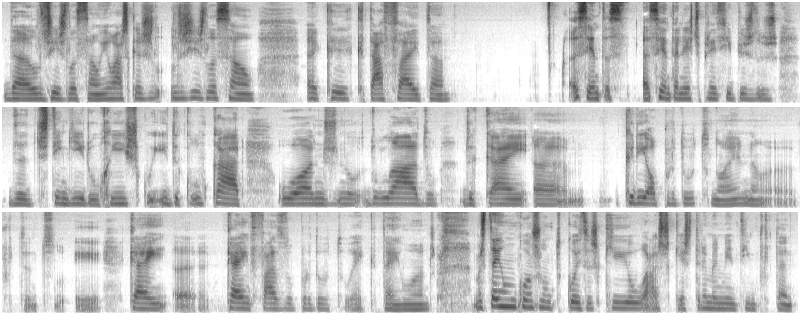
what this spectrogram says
da legislação, eu acho que a legislação que, que está feita assenta, assenta nestes princípios dos, de distinguir o risco e de colocar o ónus do lado de quem uh, cria o produto, não é? Não, portanto, é quem, uh, quem faz o produto é que tem o ônus, mas tem um conjunto de coisas que eu acho que é extremamente importante,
